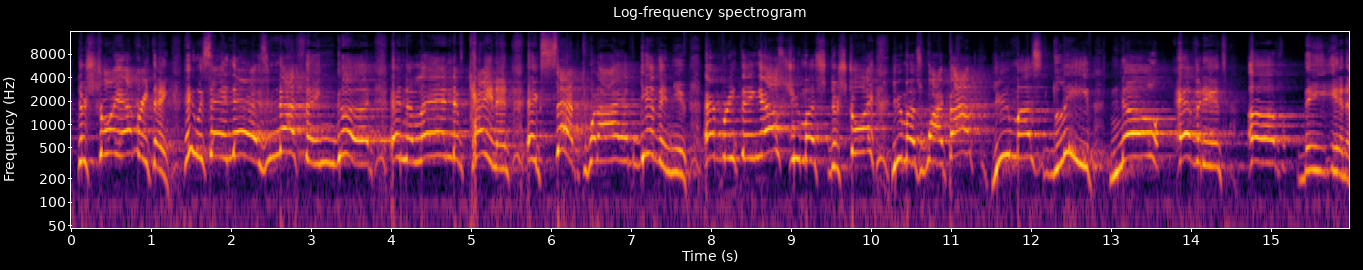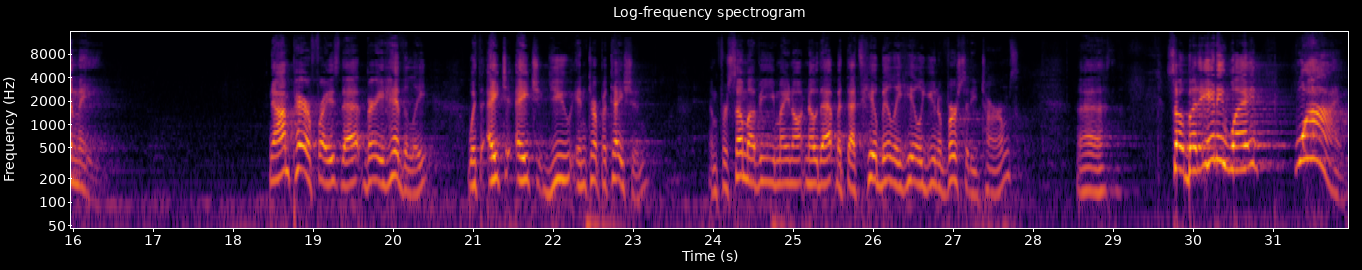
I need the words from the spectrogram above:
Destroy everything. He was saying there is nothing good in the land of Canaan except what I have given you. Everything else you must destroy, you must wipe out, you must leave no evidence of the enemy. Now, I'm paraphrased that very heavily with HHU interpretation. And for some of you, you may not know that, but that's Hillbilly Hill University terms. Uh, So, but anyway, why?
